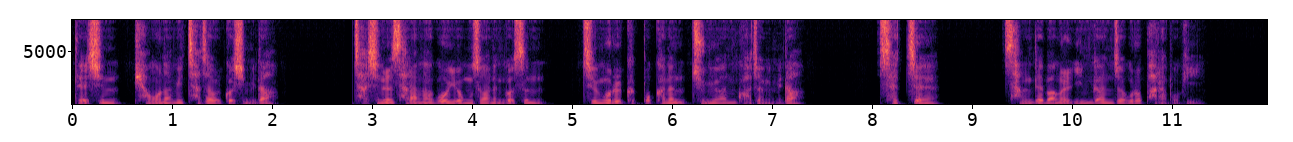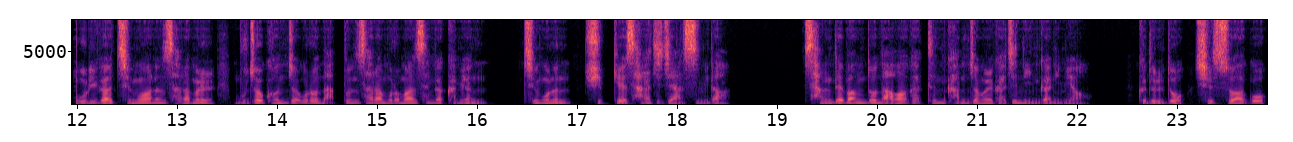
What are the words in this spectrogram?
대신 평온함이 찾아올 것입니다. 자신을 사랑하고 용서하는 것은 증오를 극복하는 중요한 과정입니다. 셋째, 상대방을 인간적으로 바라보기. 우리가 증오하는 사람을 무조건적으로 나쁜 사람으로만 생각하면 증오는 쉽게 사라지지 않습니다. 상대방도 나와 같은 감정을 가진 인간이며 그들도 실수하고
